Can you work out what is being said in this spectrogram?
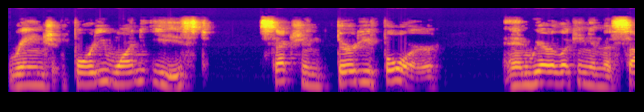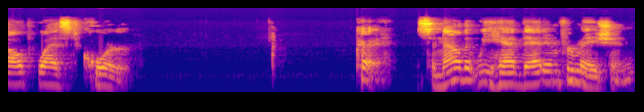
Range 41 East, section 34, and we are looking in the southwest quarter. Okay, so now that we have that information,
